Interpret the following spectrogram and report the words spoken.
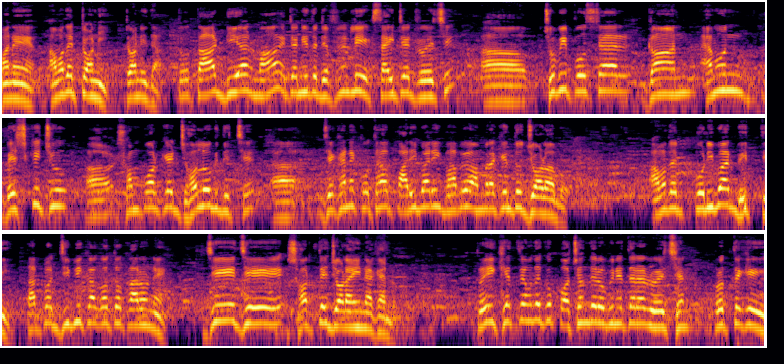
মানে আমাদের টনি টনি দা। তো তার ডিয়ার মা এটা নিয়ে তো ডেফিনেটলি এক্সাইটেড রয়েছে। ছবি পোস্টার গান এমন বেশ কিছু সম্পর্কের ঝলক দিচ্ছে যেখানে কোথাও পারিবারিকভাবেও আমরা কিন্তু জড়াবো। আমাদের পরিবার ভিত্তি তারপর জীবিকাগত কারণে যে যে শর্তে জড়াই না কেন। তো এই ক্ষেত্রে আমাদের খুব পছন্দের অভিনেতারা রয়েছেন প্রত্যেকেই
